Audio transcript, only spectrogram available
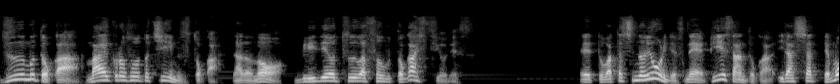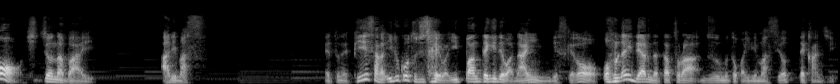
ズームとか、マイクロソフトチームズとかなどのビデオ通話ソフトが必要です。えっと、私のようにですね、PA さんとかいらっしゃっても必要な場合、あります。えっとね、PA さんがいること自体は一般的ではないんですけど、オンラインでやるんだったらそら、ズームとかいりますよって感じ。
